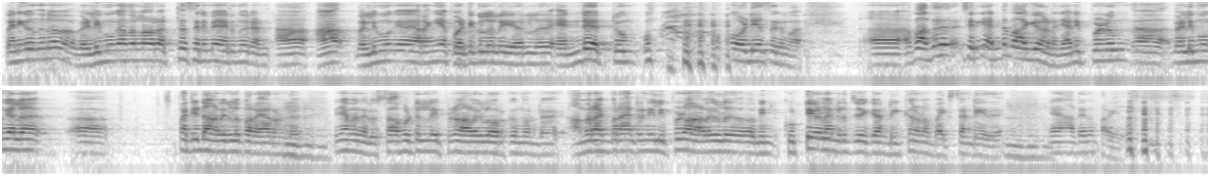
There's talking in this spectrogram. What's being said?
ഇപ്പൊ എനിക്ക് തോന്നുന്നു വെള്ളിമൂങ്ങ എന്നുള്ള ഒരൊറ്റ സിനിമയായിരുന്നു ആ ആ വെള്ളിമൂങ്ങ ഇറങ്ങിയ പെർട്ടിക്കുലർ ഇയറിൽ എന്റെ ഏറ്റവും ഓടിയ സിനിമ. അപ്പൊ അത് ശരിക്കും എന്റെ ഭാഗ്യമാണ്. ഞാൻ ഇപ്പോഴും വെള്ളിമൂങ്ങൽ പറ്റിയിട്ട് ആളുകൾ പറയാറുണ്ട്. ഞാൻ പറഞ്ഞല്ലോ ഉസ്താദ് ഹോട്ടലിൽ ഇപ്പോഴും ആളുകൾ ഓർക്കുന്നുണ്ട്. അമർ അക്ബർ ആന്റണിയിൽ ഇപ്പോഴും ആളുകൾ മീൻ കുട്ടികൾ എന്റെ അടുത്ത് ചോദിക്കാറുണ്ട് ഇക്കാണോ ബൈക്ക് സ്റ്റാൻഡ് ചെയ്ത്? ഞാൻ അതേന്ന് പറയും.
